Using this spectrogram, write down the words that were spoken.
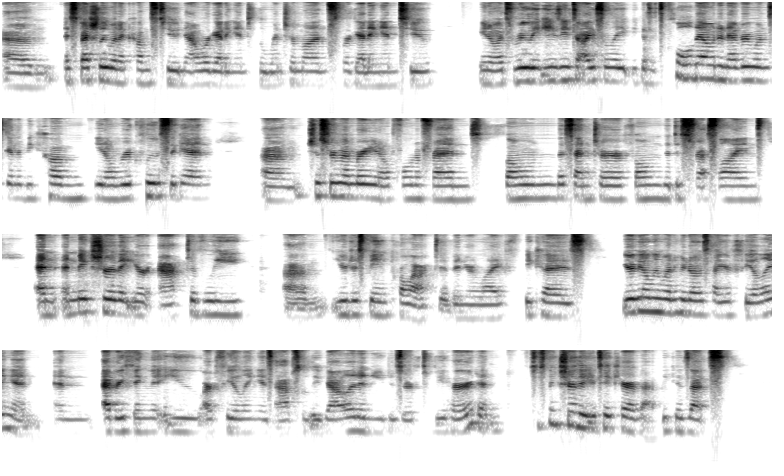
um, especially when it comes to now we're getting into the winter months, we're getting into, you know, it's really easy to isolate because it's cold out and everyone's going to become, you know, recluse again. Um, just remember, you know, phone a friend, phone the center, phone the distress lines, and, and make sure that you're actively, um, you're just being proactive in your life because you're the only one who knows how you're feeling and, and everything that you are feeling is absolutely valid and you deserve to be heard. And just make sure that you take care of that because that's,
